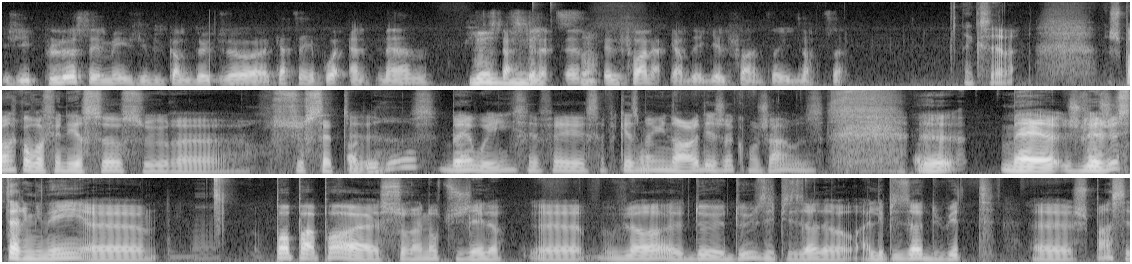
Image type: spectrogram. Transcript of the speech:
j'ai plus aimé, j'ai vu comme déjà euh, 4-5 fois Ant-Man, Plus parce que le film est le fun à regarder, il est le fun, tu sais, il est divertissant. Excellent. Je pense qu'on va finir ça sur, euh, sur cette. Ah, euh, déjà? ben oui, ça fait, ça fait quasiment une heure déjà qu'on jase. Euh, mais je voulais juste terminer, euh, pas, pas, pas euh, sur un autre sujet là. Euh, là, deux, deux épisodes. À l'épisode 8, euh, je pense que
